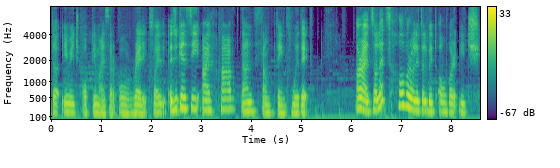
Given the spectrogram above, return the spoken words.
the image optimizer already. So as you can see i have done some things with it all right, so let's hover a little bit over each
